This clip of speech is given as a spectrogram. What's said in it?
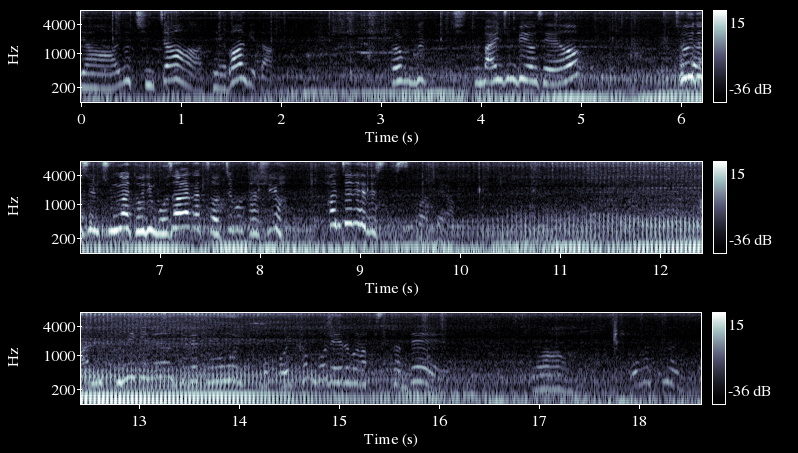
이야 이거 진짜 대박이다. 여러분들 돈 많이 준비해 오세요. 저희도 지금 중간에 돈이 모자랄 것 같아서 어찌 보면 다시 환전해야 될 수도 있을 것 같아요. 아니 분위기는 그래도 뭐 거의 캄보디아 이런 거랑 비슷한데 와 너무 피어있어.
